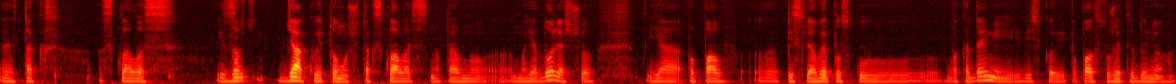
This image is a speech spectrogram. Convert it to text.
Е, Так склалось. І зав... дякую тому, що так склалась, напевно, моя доля, що я попав е, після випуску в академії військовій, попав служити до нього.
